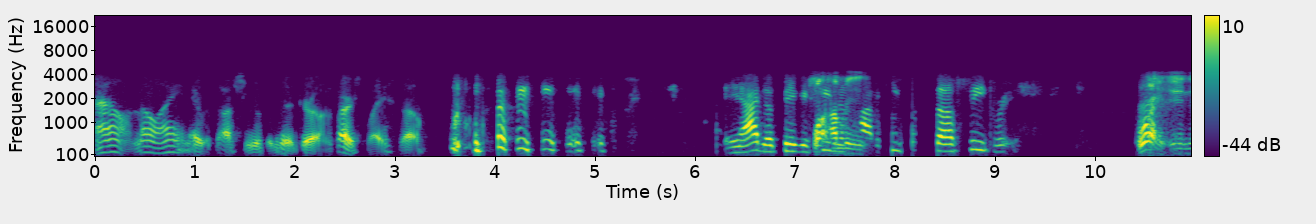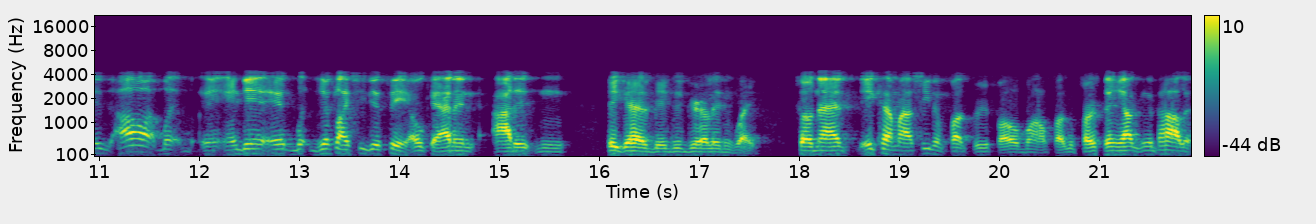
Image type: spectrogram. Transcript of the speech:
I don't know. I ain't never thought she was a good girl in the first place. So yeah, I just figured she Well, I knows mean- how to keep stuff secret. Right, and it's odd, but and then and, but just like she just said, okay, I didn't, I didn't figure her to be a good girl anyway. So now it, it come out she done fucked three or four motherfuckers. First thing y'all can get to holler,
